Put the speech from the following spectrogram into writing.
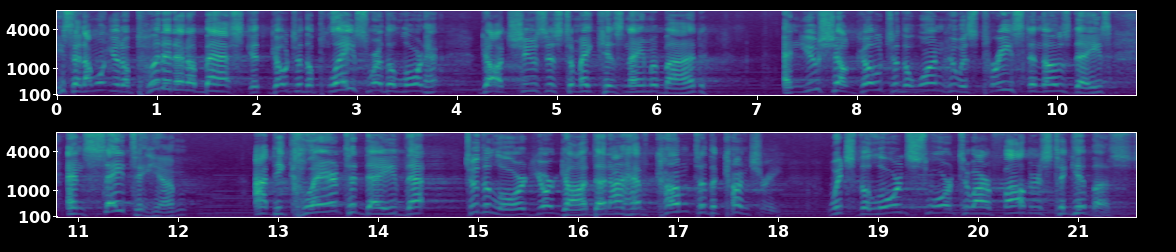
He said, I want you to put it in a basket, go to the place where the Lord. God chooses to make his name abide. And you shall go to the one who is priest in those days and say to him, I declare today that to the Lord your God that I have come to the country which the Lord swore to our fathers to give us.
